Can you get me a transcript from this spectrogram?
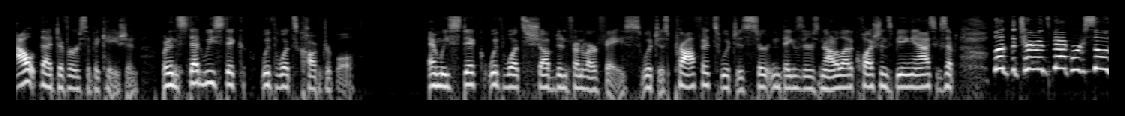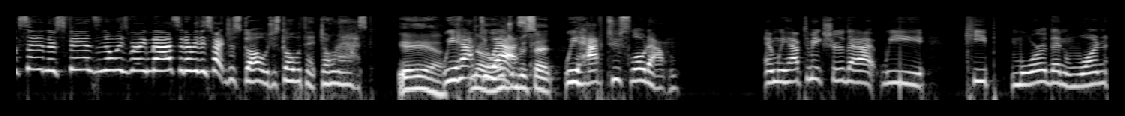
out that diversification. But instead we stick with what's comfortable. And we stick with what's shoved in front of our face, which is profits, which is certain things. There's not a lot of questions being asked, except, look, the tournament's back. We're so excited. And there's fans, and nobody's wearing masks, and everything's fine. Just go. Just go with it. Don't ask. Yeah, yeah. We have no, to ask. 100%. We have to slow down. And we have to make sure that we keep more than one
